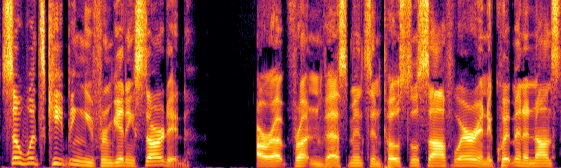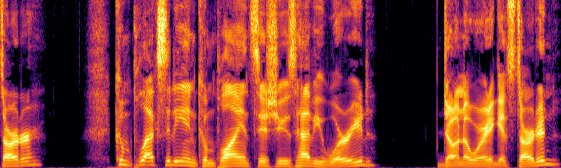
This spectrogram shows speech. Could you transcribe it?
So, what's keeping you from getting started? Are upfront investments in postal software and equipment a non starter? Complexity and compliance issues have you worried? Don't know where to get started?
